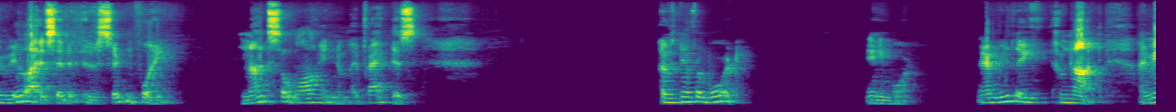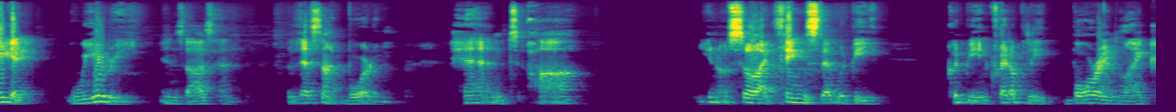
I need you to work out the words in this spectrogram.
I realized that at a certain point, not so long into my practice, I was never bored anymore. I really am not. I may get weary in zazen, but that's not boredom. And, uh, you know, so like things that would be, could be incredibly boring, like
